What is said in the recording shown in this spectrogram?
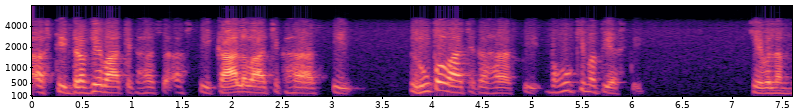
अस्ति द्रव्यवाचकः अस्ति कालवाचकः अस्ति रूपवाचकः अस्ति बहु किमपि अस्ति। केवलं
